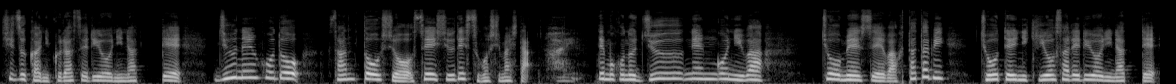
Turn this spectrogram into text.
静かに暮らせるようになって、10年ほど山東省清州で過ごしました。はい。でもこの10年後には、長明生は再び朝廷に起用されるようになって、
